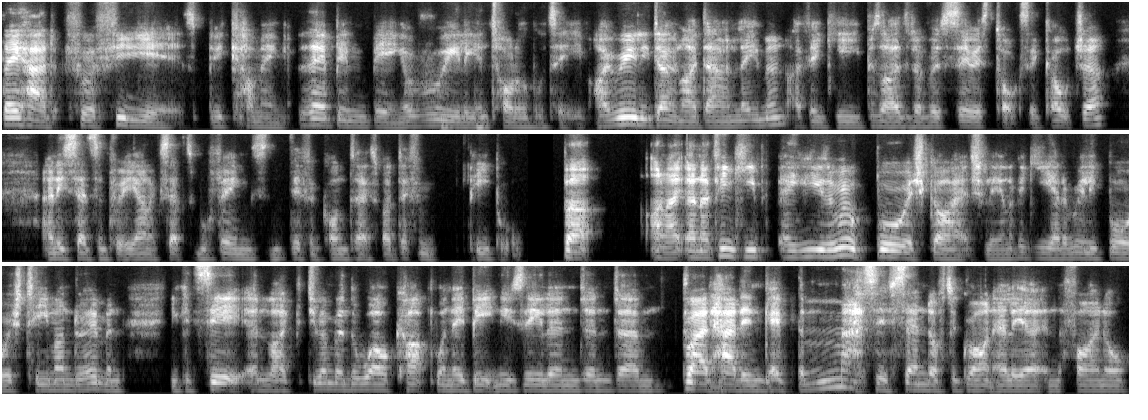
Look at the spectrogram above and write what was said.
they had for a few years becoming they've been being a really intolerable team. I really don't like Darren Lehmann. I think he presided over a serious toxic culture and he said some pretty unacceptable things in different contexts about different people. But and I and I think he he's a real boorish guy actually, and I think he had a really boorish team under him, and you could see it. And like, do you remember in the World Cup when they beat New Zealand and um, Brad Haddin gave the massive send off to Grant Elliott in the final,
